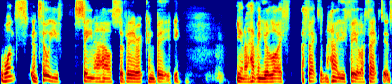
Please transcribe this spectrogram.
once until you've seen how severe it can be, you know, having your life affected and how you feel affected,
